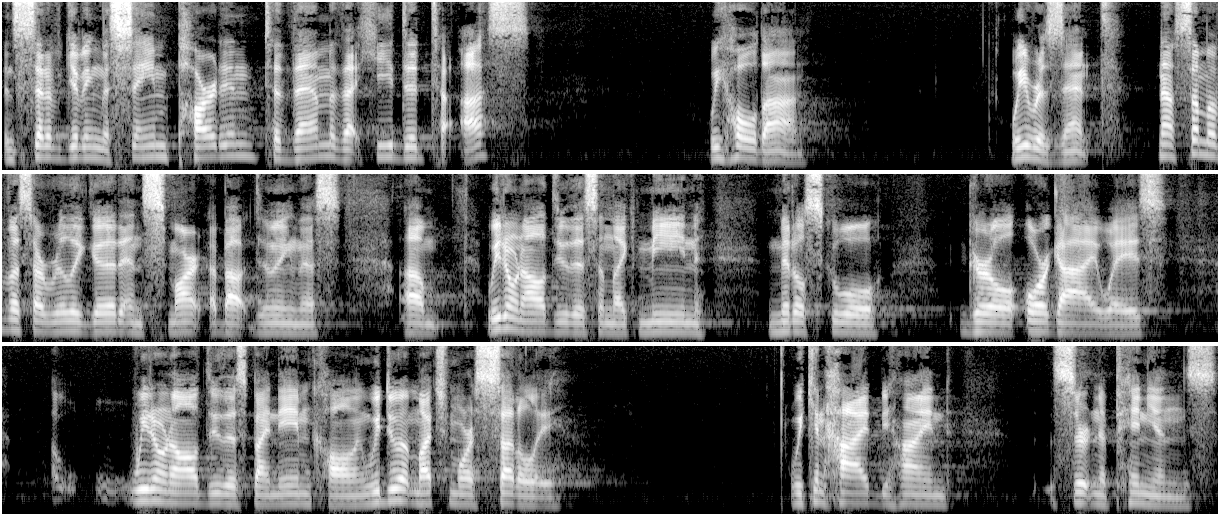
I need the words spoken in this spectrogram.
instead of giving the same pardon to them that He did to us, we hold on. We resent. Now, some of us are really good and smart about doing this. Um, we don't all do this in like mean middle school girl or guy ways. We don't all do this by name calling. We do it much more subtly. We can hide behind certain opinions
